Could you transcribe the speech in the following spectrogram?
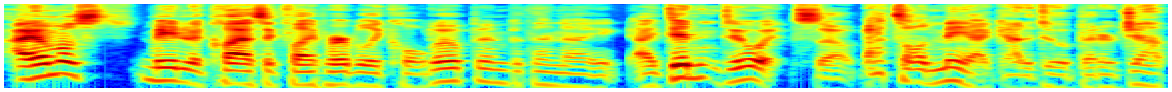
i almost made it a classic flyperbole cold open but then i i didn't do it so that's on me i gotta do a better job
